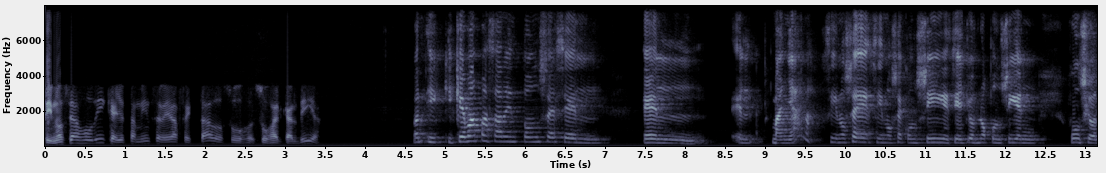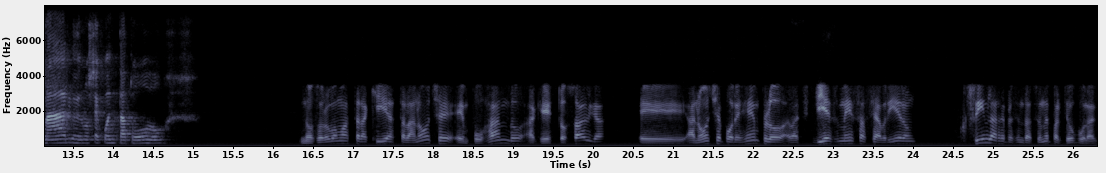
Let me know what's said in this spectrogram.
Si no se adjudica, ellos también se ven afectados sus, sus alcaldías. Bueno, ¿y, qué va a pasar entonces el, el, el mañana? Si no se, si no se consigue, si ellos no consiguen funcionarios y no se cuenta todo. Nosotros vamos a estar aquí hasta la noche empujando a que esto salga. Eh, anoche, por ejemplo, 10 mesas se abrieron sin la representación del Partido Popular.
